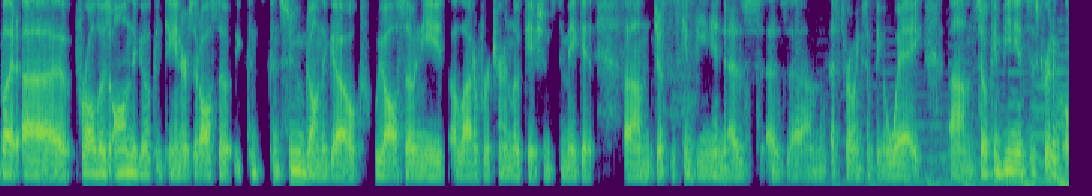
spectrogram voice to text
But uh, for all those on the go containers that also con- consumed on the go, we also need a lot of return locations to make it um, just as convenient as as um, as throwing something away. Um, so convenience is critical.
